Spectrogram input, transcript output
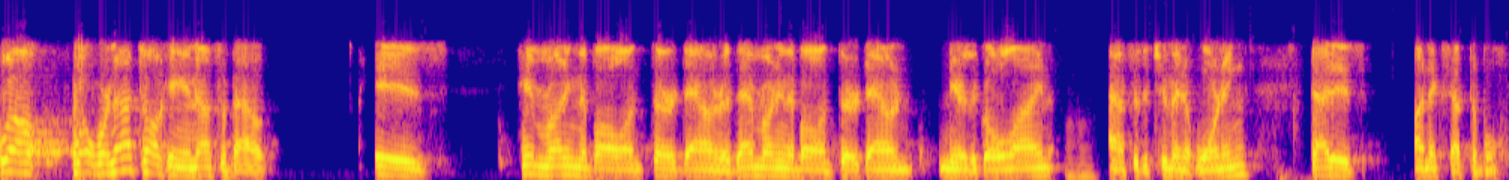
Well, what we're not talking enough about is him running the ball on third down or them running the ball on third down near the goal line uh-huh. after the two minute warning. That is unacceptable.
